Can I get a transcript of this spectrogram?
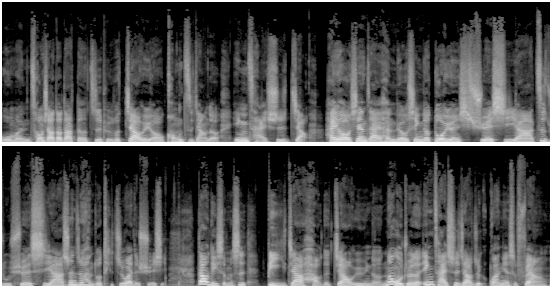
我们从小到大得知，比如说教育哦，孔子讲的因材施教，还有现在很流行的多元学习啊、自主学习啊，甚至很多体制外的学习，到底什么是比较好的教育呢？那我觉得因材施教这个观念是非常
